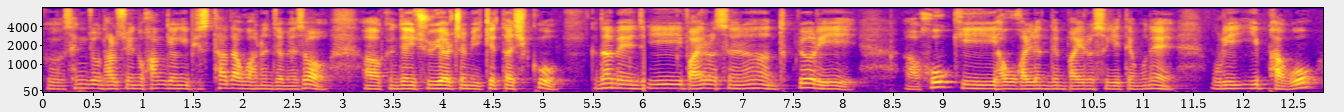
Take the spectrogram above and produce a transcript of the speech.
그 생존할 수 있는 환경이 비슷하다고 하는 점에서 어, 굉장히 주의할 점이 있겠다 싶고, 그 다음에 이 바이러스는 특별히 어, 호흡기하고 관련된 바이러스이기 때문에 우리 입하고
